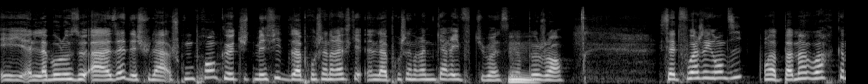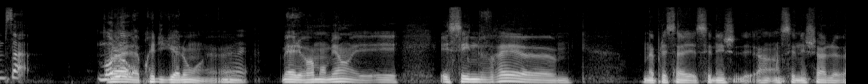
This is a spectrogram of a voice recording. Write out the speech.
et elle la bolosse de A à Z et je suis là je comprends que tu te méfies de la prochaine rêve la prochaine reine qui arrive tu vois c'est Mm. un peu genre cette fois j'ai grandi on va pas m'avoir comme ça Ouais, mollo elle a pris du galon. ouais, ouais. Ouais. Mais elle est vraiment bien. Et, et, et c'est une vraie. euh, on appelait ça un, sénéchal. euh,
